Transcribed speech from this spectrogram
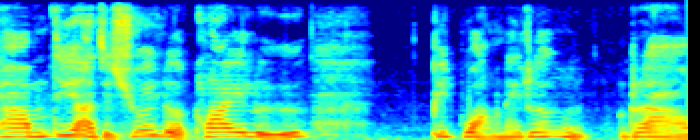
ช้ำที่อาจจะช่วยเหลือใครหรือผิดหวังในเรื่องราว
